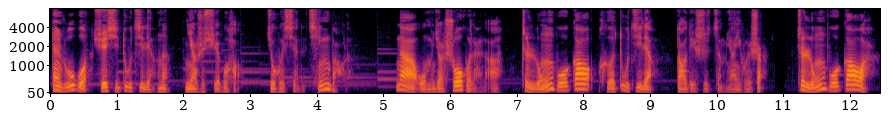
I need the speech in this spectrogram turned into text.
但如果学习杜季良呢，你要是学不好，就会显得轻薄了。那我们就要说回来了啊，这龙伯高和杜季亮到底是怎么样一回事儿？这龙伯高啊，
